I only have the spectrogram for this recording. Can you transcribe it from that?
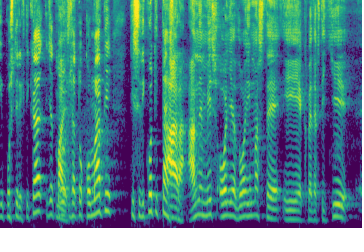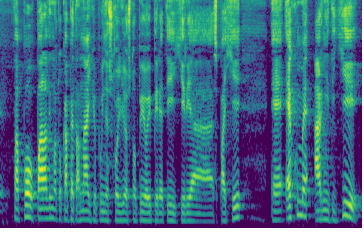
υποστηρικτικά για το, για το κομμάτι της ειδικότητάς του. Άρα, αν εμείς όλοι εδώ είμαστε οι εκπαιδευτικοί, θα πω παράδειγμα το Καπετανάκιο που είναι σχολείο στο οποίο υπηρετεί η κυρία Σπαχή, ε, έχουμε αρνητική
